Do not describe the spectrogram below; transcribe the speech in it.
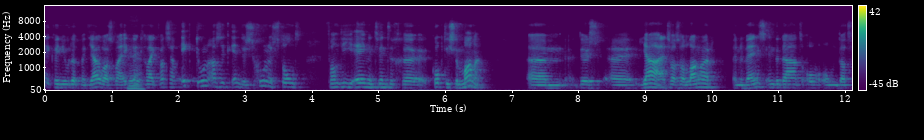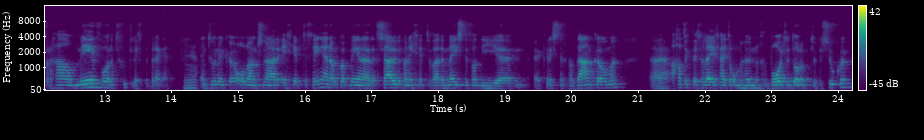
Ik weet niet hoe dat met jou was, maar ik ja. denk gelijk, wat zou ik doen als ik in de schoenen stond van die 21 uh, koptische mannen? Um, dus uh, ja, het was al langer een wens inderdaad om, om dat verhaal meer voor het voetlicht te brengen. Ja. En toen ik onlangs naar Egypte ging en ook wat meer naar het zuiden van Egypte, waar de meeste van die christenen vandaan komen... Uh, had ik de gelegenheid om hun geboortedorp te bezoeken.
